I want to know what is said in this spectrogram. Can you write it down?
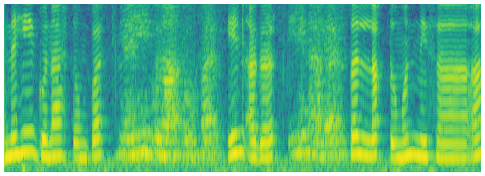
نہیں گناہ تم پر ان اگر طلقتم النساء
